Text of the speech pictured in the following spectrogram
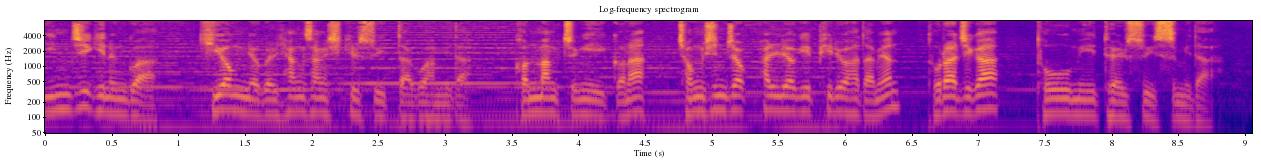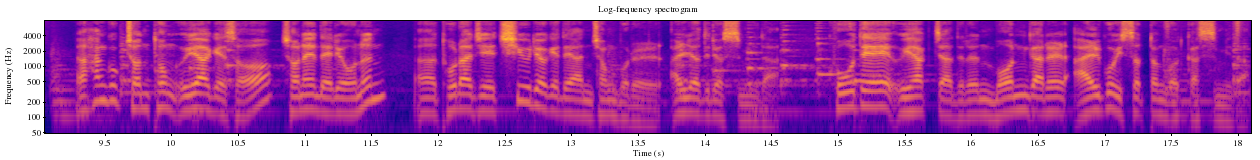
인지 기능과 기억력을 향상시킬 수 있다고 합니다. 건망증이 있거나 정신적 활력이 필요하다면 도라지가 도움이 될 수 있습니다. 한국 전통 의학에서 전해 내려오는 어, 도라지의 치유력에 대한 정보를 알려드렸습니다. 고대 의학자들은 뭔가를 알고 있었던 것 같습니다.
